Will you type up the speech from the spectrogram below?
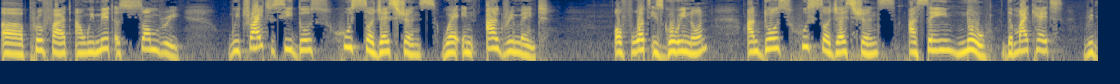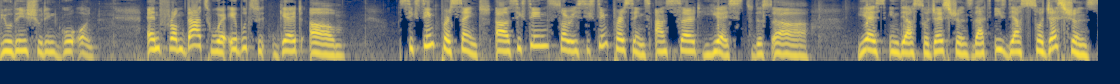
uh, profiled and we made a summary. We tried to see those whose suggestions were in agreement of what is going on and those whose suggestions are saying no, the market rebuilding shouldn't go on. And from that, we're able to get um, 16%, uh, 16, sorry, 16 persons answered yes to this, uh, yes in their suggestions. That is their suggestions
